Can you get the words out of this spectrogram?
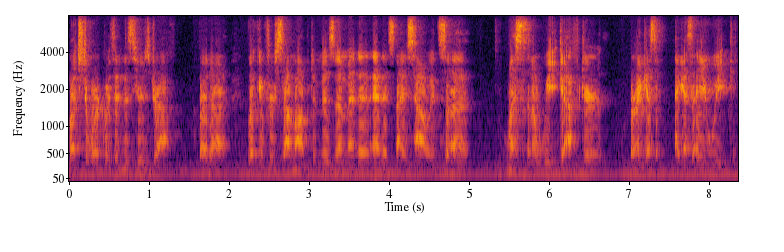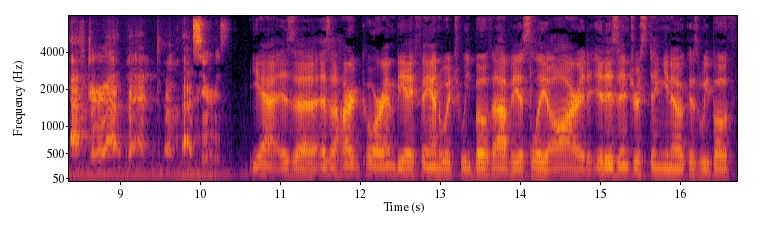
much to work with in this year's draft. But uh, looking for some optimism, and and it's nice how it's uh, less than a week after, or I guess I guess a week after uh, the end of that series. Yeah, as a as a hardcore NBA fan, which we both obviously are, it, it is interesting, you know, because we both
